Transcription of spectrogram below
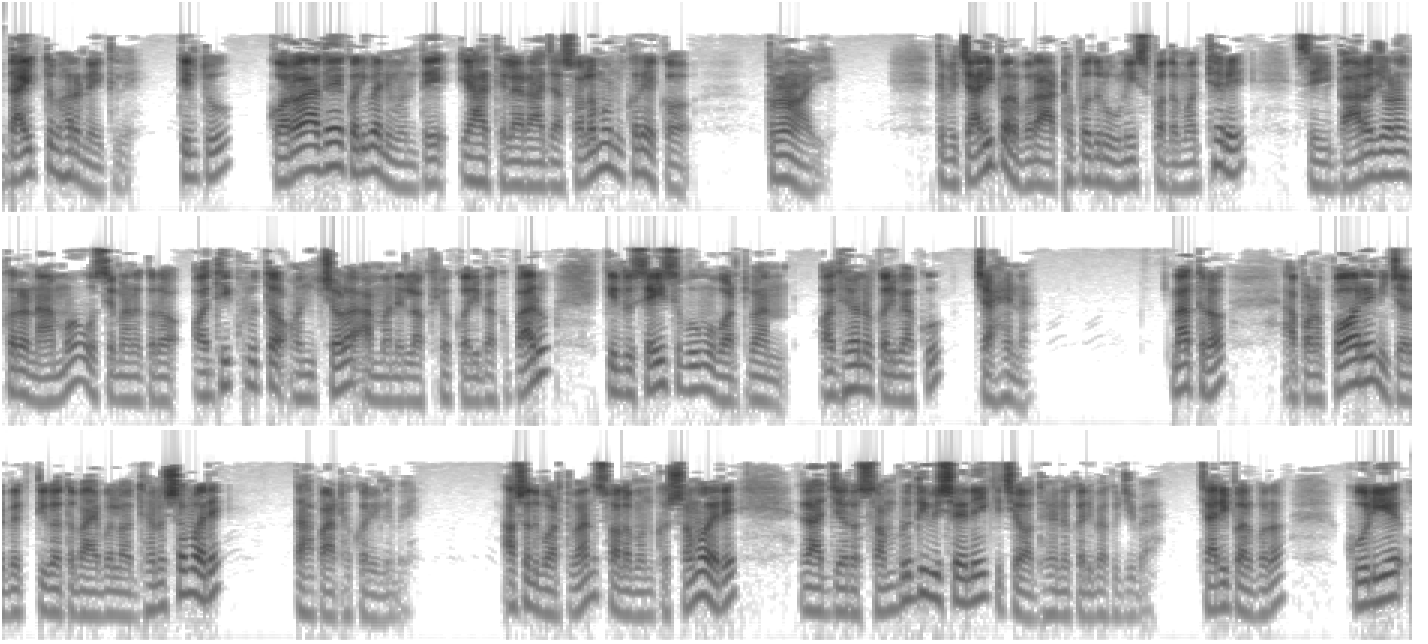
ଦାୟିତ୍ୱଭାର ନେଇଥିଲେ। କିନ୍ତୁ କର ଆଦାୟ କରିବା ନିମନ୍ତେ ଏହା ଥିଲା ରାଜା ସଲମନଙ୍କର ଏକ ପ୍ରଣାଳୀ। ତେବେ ଚାରିପର୍ବର ଆଠ ପଦରୁ ଉଣେଇଶ ପଦ ମଧ୍ୟରେ ସେହି ବାର ଜଣଙ୍କର ନାମ ଓ ସେମାନଙ୍କର ଅଧିକୃତ ଅଞ୍ଚଳ ଆମମାନେ ଲକ୍ଷ୍ୟ କରିବାକୁ ପାରୁ କିନ୍ତୁ ସେହିସବୁ ମୁଁ ବର୍ତ୍ତମାନ ଅଧ୍ୟୟନ କରିବାକୁ ଚାହେଁ ନା ମାତ୍ର ଆପଣ ପରେ ନିଜର ବ୍ୟକ୍ତିଗତ ବାଇବଲ ଅଧ୍ୟୟନ ସମୟରେ ତାହା ପାଠ କରିନେବେ। ଆସନ୍ତୁ ବର୍ତ୍ତମାନ ସଲମନଙ୍କ ସମୟରେ ରାଜ୍ୟର ସମୃଦ୍ଧି ବିଷୟ ନେଇ କିଛି ଅଧ୍ୟୟନ କରିବାକୁ ଯିବା। ଚାରିପର୍ବର କୋଡ଼ିଏ ଓ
